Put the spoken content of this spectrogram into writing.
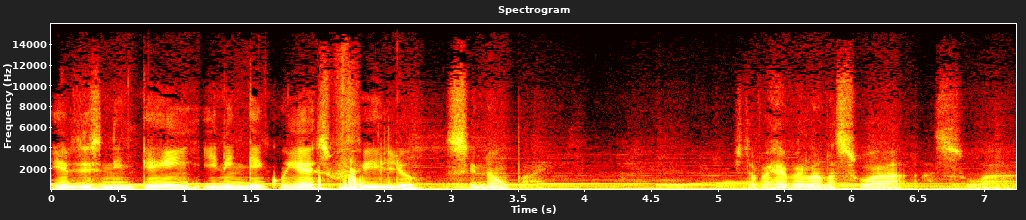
E ele diz: Ninguém e ninguém conhece o Filho senão o Pai. Estava revelando a sua, a sua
